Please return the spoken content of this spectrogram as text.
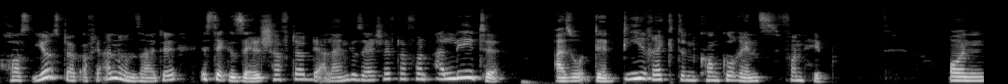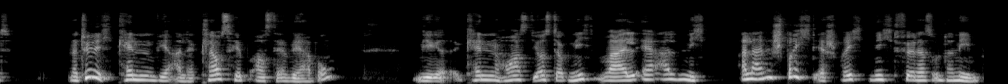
Horst Jörstöck auf der anderen Seite ist der Gesellschafter, der Alleingesellschafter von Alete, also der direkten Konkurrenz von Hip. Und natürlich kennen wir alle Klaus Hip aus der Werbung. Wir kennen Horst Jostock nicht, weil er nicht alleine spricht. Er spricht nicht für das Unternehmen.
